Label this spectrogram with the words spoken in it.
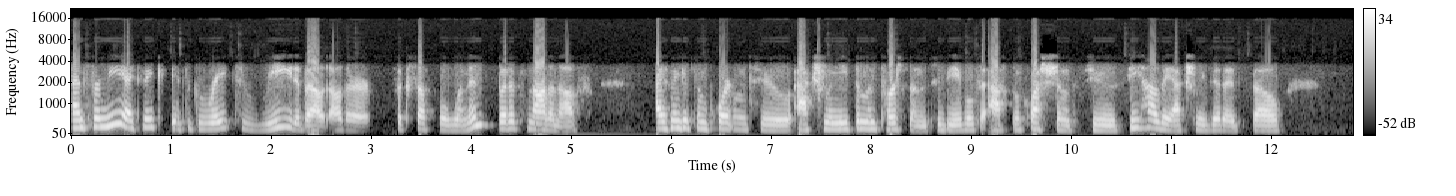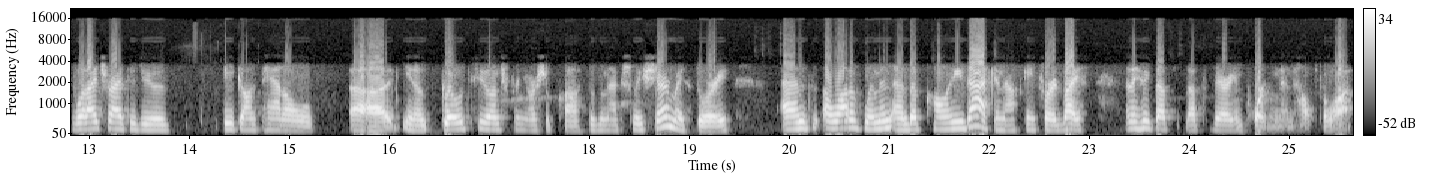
And for me, I think it's great to read about other successful women, but it's not enough. I think it's important to actually meet them in person, to be able to ask them questions, to see how they actually did it. So what I try to do is speak on panels, uh, you know, go to entrepreneurship classes and actually share my story. And a lot of women end up calling me back and asking for advice. And I think that's, that's very important and helps a lot.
